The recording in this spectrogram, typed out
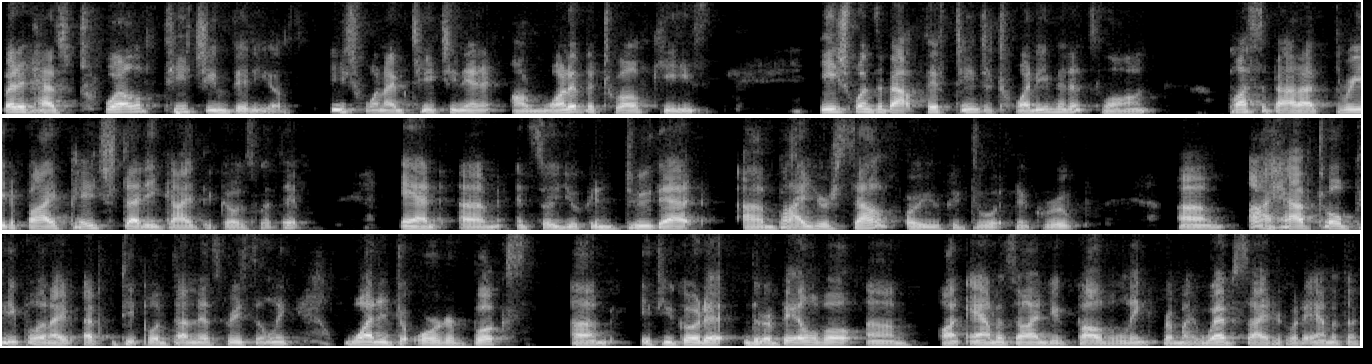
But it has 12 teaching videos. Each one I'm teaching in it on one of the 12 keys. Each one's about 15 to 20 minutes long, plus about a three to five page study guide that goes with it. And um, and so you can do that um, by yourself, or you could do it in a group. Um, I have told people, and I, people have done this recently, wanted to order books um, if you go to, they're available um, on Amazon. You can follow the link from my website or go to Amazon.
